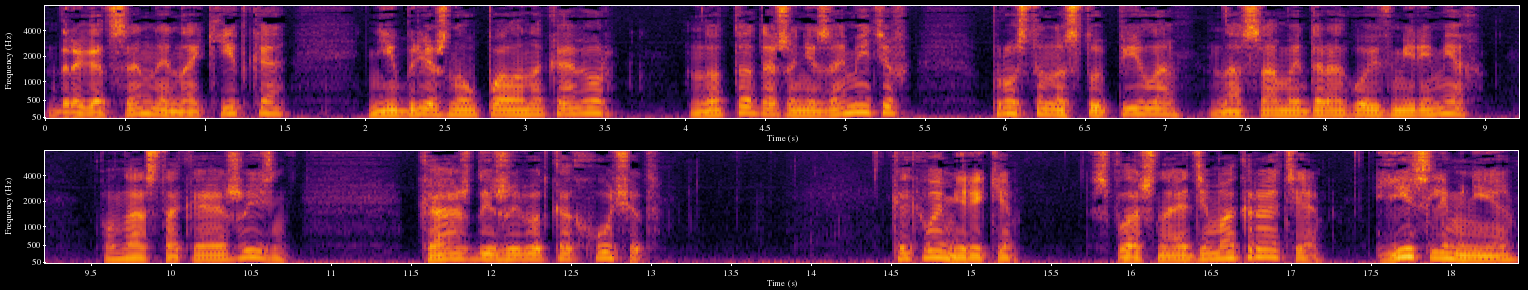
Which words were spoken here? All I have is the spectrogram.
Драгоценная накидка небрежно упала на ковер, но та, даже не заметив, просто наступила на самый дорогой в мире мех. У нас такая жизнь. Каждый живет как хочет. Как в Америке. Сплошная демократия. Если мне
